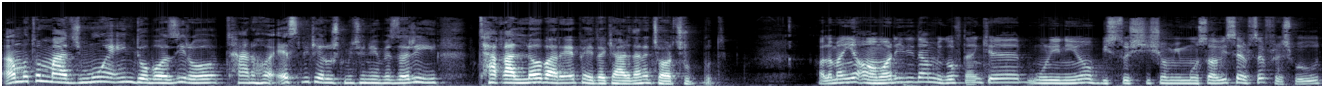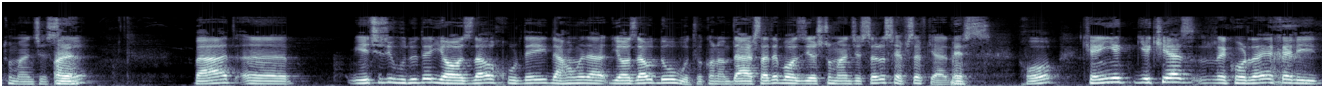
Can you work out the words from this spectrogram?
اما تو مجموع این دو بازی رو تنها اسمی که روش می‌تونی بذاری تقلا برای پیدا کردن چارچوب بود. حالا من یه آماری دیدم می‌گفتن که مورینیو 26 امین مساوی صفر صفرش بود تو منچستر آره. بعد یه چیزی حدود 11 و خورده دهم در 11 و دو بود فکر کنم درصد بازیاش تو منچستر رو صفر صفر کرده مرسی. خب که این یک- یکی از رکوردهای خیلی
